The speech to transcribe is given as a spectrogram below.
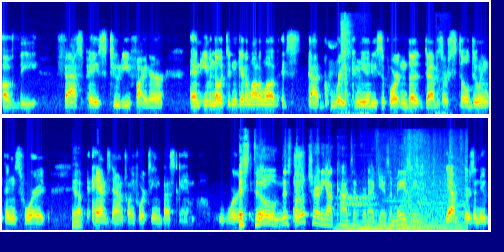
of the fast-paced 2D fighter, and even though it didn't get a lot of love, it's got great community support, and the devs are still doing things for it. Yep. Hands down, 2014 best game. Worst They're still game- they're still churning out content for that game. It's amazing. yeah. There's a new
